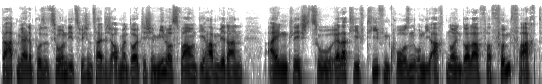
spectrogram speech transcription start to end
Da hatten wir eine Position, die zwischenzeitlich auch mal deutlich im Minus war. Und die haben wir dann eigentlich zu relativ tiefen Kursen um die 8, 9 Dollar verfünffacht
